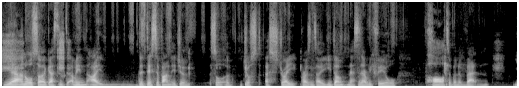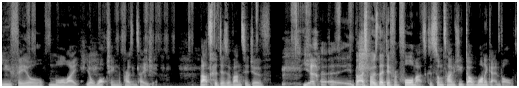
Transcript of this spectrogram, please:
Yeah, and also I guess I mean I the disadvantage of sort of just a straight presentation, you don't necessarily feel part of an event. You feel more like you're watching a presentation. That's the disadvantage of. Yeah, Uh, uh, but I suppose they're different formats because sometimes you don't want to get involved.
